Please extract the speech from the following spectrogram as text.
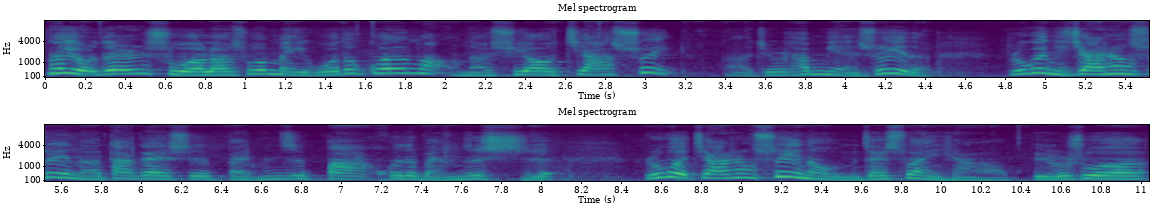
那有的人说了，说美国的官网呢需要加税啊，就是它免税的。如果你加上税呢，大概是百分之八或者百分之十。如果加上税呢，我们再算一下啊，比如说。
